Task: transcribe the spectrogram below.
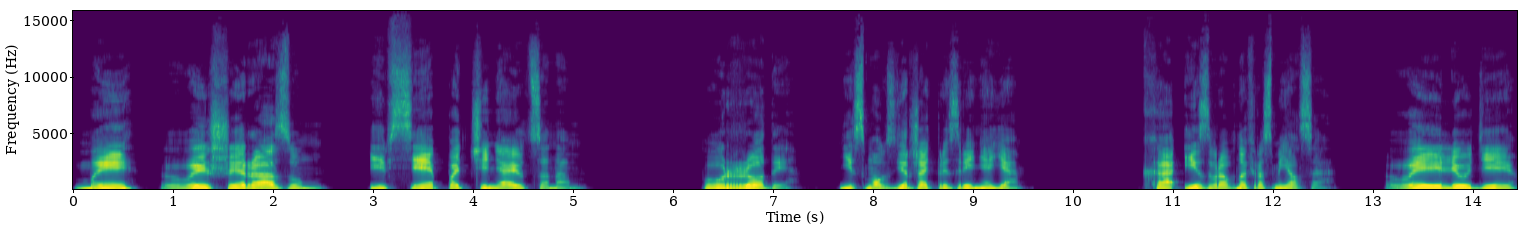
Мы — высший разум, и все подчиняются нам. Уроды! Не смог сдержать презрение я. Кха Извра вновь рассмеялся. «Вы, люди,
